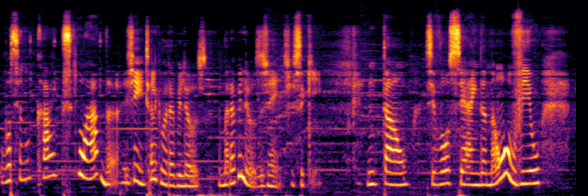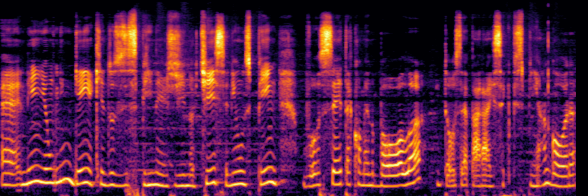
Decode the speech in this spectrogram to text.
você não cai em cilada. Gente, olha que maravilhoso. É maravilhoso, gente, isso aqui. Então, se você ainda não ouviu é, nenhum, ninguém aqui dos spinners de notícia, nenhum spin, você tá comendo bola, então você vai parar esse spin agora,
